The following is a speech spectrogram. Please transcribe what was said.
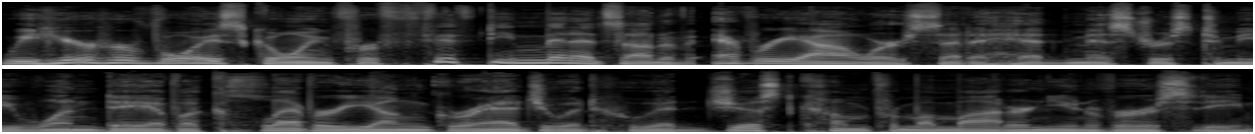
We hear her voice going for 50 minutes out of every hour, said a head mistress to me one day of a clever young graduate who had just come from a modern university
